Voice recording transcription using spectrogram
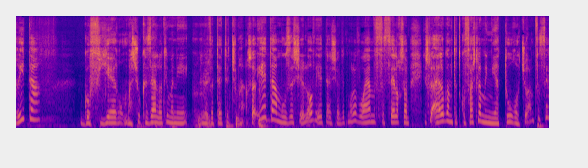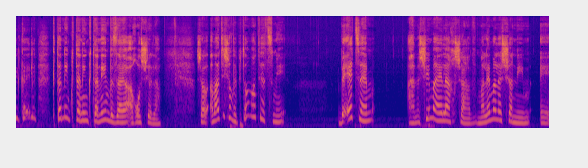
ריטה גופייר, או משהו כזה, אני לא יודעת אם אני okay. מבטאת את שמה. עכשיו, היא הייתה המוזה שלו, והיא הייתה יושבת מולו, והוא היה מפסל עכשיו, יש לו, היה לו גם את התקופה של המיניאטורות, שהוא היה מפסל כאלה, קטנים, קטנים, קטנים, וזה היה הראש שלה. עכשיו, עמדתי שם, ופתאום אמרתי לעצמי, בעצם, האנשים האלה עכשיו, מלא מלא שנים, אה,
